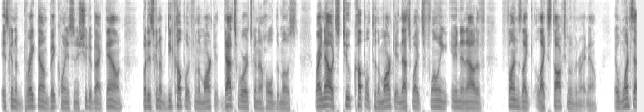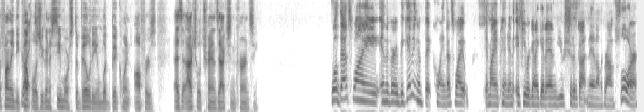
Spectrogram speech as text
it's going to break down Bitcoin. It's going to shoot it back down, but it's going to decouple it from the market. That's where it's going to hold the most. Right now, it's too coupled to the market, and that's why it's flowing in and out of funds like like stocks moving right now. And once that finally decouples, Right. you're going to see more stability in what Bitcoin offers as an actual transaction currency. Well, that's why in the very beginning of Bitcoin, that's why, in my opinion, if you were going to get in, you should have gotten in on the ground floor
